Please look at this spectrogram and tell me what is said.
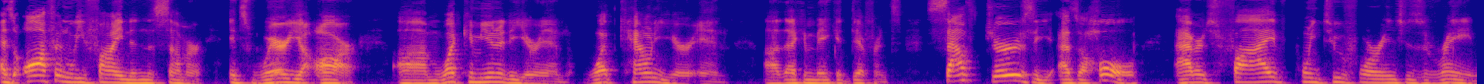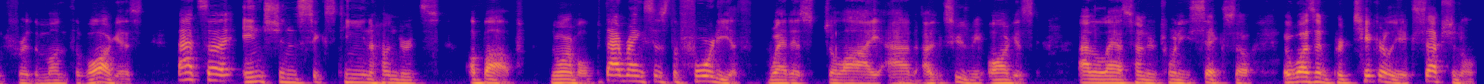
as often we find in the summer, it's where you are, um, what community you're in, what county you're in, uh, that can make a difference. South Jersey as a whole averaged 5.24 inches of rain for the month of August. That's an inch and 16 hundredths above normal. But that ranks as the 40th wettest July, out, uh, excuse me, August out of the last 126. So it wasn't particularly exceptional.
